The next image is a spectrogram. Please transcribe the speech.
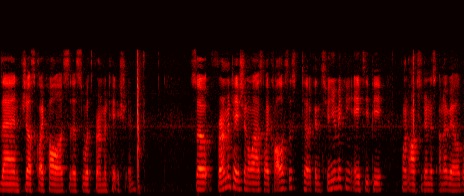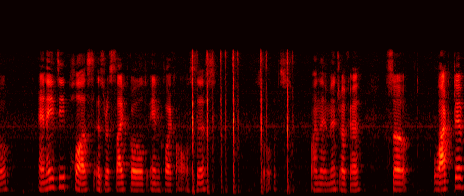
than just glycolysis with fermentation. So fermentation allows glycolysis to continue making ATP when oxygen is unavailable, NAD plus is recycled in glycolysis. So let's find the image. Okay. So lactic,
